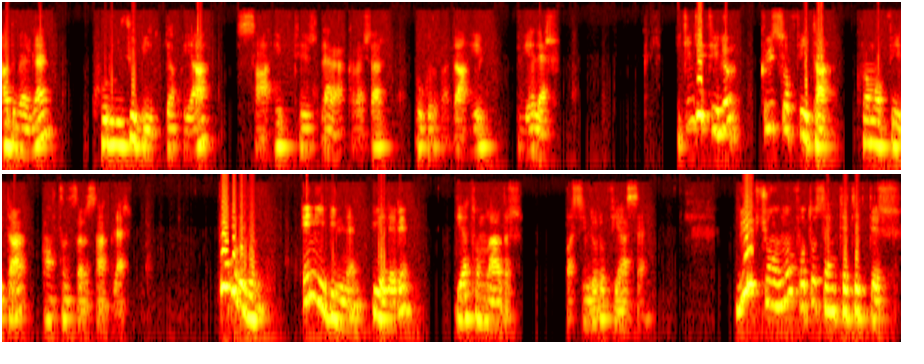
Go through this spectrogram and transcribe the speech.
adı verilen koruyucu bir yapıya sahiptirler arkadaşlar. Bu gruba dahil üyeler. İkinci film Chrysophyta, Chromophyta, altın sarı saatler. Bu grubun en iyi bilinen üyeleri diatomlardır. Bacilloruphiaceae. Büyük çoğunluğu fotosentetiktir.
